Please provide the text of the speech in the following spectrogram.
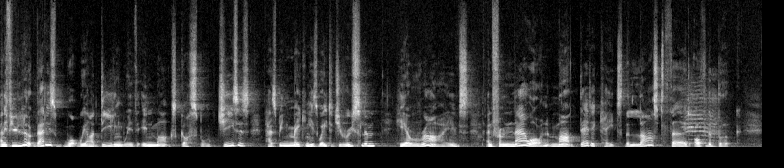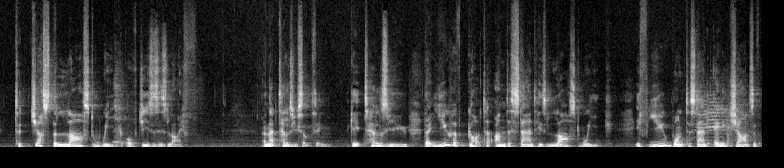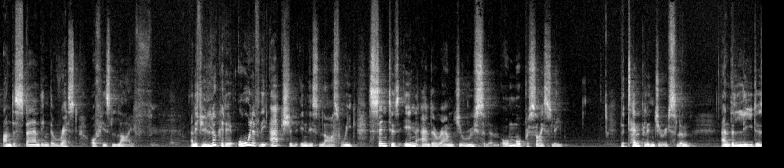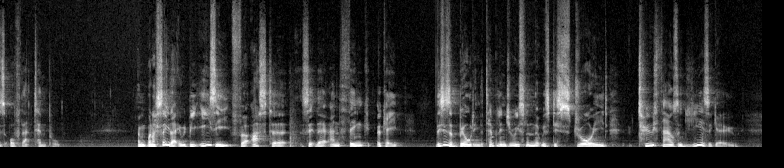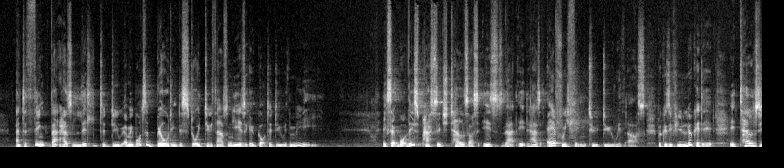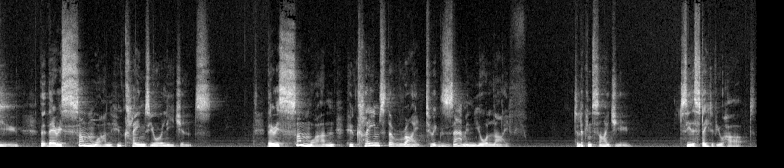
And if you look, that is what we are dealing with in Mark's gospel. Jesus has been making his way to Jerusalem. He arrives, and from now on, Mark dedicates the last third of the book to just the last week of Jesus' life. And that tells you something. Okay, it tells you that you have got to understand his last week if you want to stand any chance of understanding the rest of his life. And if you look at it, all of the action in this last week centers in and around Jerusalem, or more precisely, the temple in Jerusalem and the leaders of that temple. And when I say that, it would be easy for us to sit there and think, okay, this is a building, the temple in Jerusalem, that was destroyed 2,000 years ago. And to think that has little to do, I mean, what's a building destroyed 2,000 years ago got to do with me? Except what this passage tells us is that it has everything to do with us. Because if you look at it, it tells you that there is someone who claims your allegiance. There is someone who claims the right to examine your life, to look inside you, to see the state of your heart.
